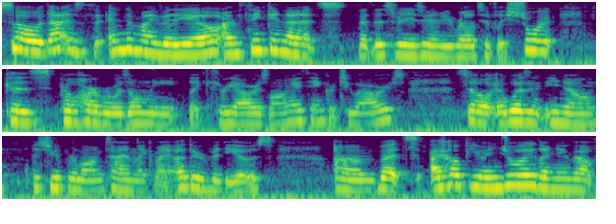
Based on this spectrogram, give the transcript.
So that is the end of my video. I'm thinking that that this video is going to be relatively short because Pearl Harbor was only like three hours long, I think, or two hours. So it wasn't, you know, a super long time like my other videos. Um, but I hope you enjoy learning about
